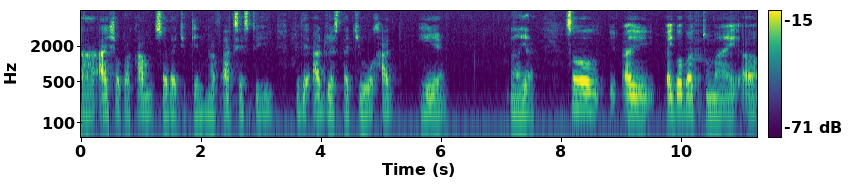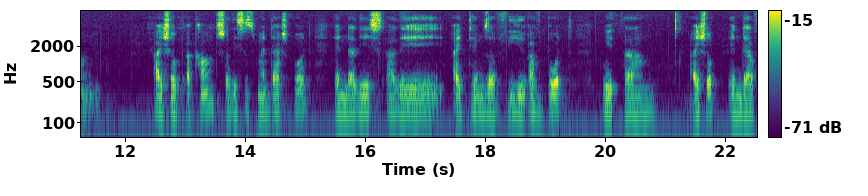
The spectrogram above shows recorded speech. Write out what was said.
uh, iShop account so that you can have access to to the address that you had here. Uh, yeah. So I I go back to my um, iShop account. So this is my dashboard and uh, these are the items of you have bought with um, iShop and they have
